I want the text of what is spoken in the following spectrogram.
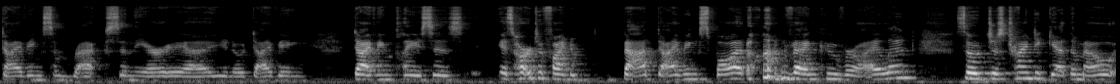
diving some wrecks in the area, you know, diving diving places. It's hard to find a bad diving spot on Vancouver Island. So just trying to get them out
